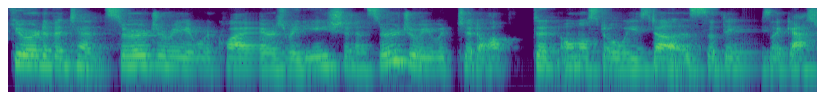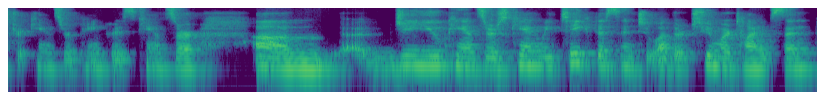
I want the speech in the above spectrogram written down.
curative intent surgery requires radiation and surgery, which it often almost always does. So things like gastric cancer, pancreas cancer, um, GU cancers. Can we take this into other tumor types and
